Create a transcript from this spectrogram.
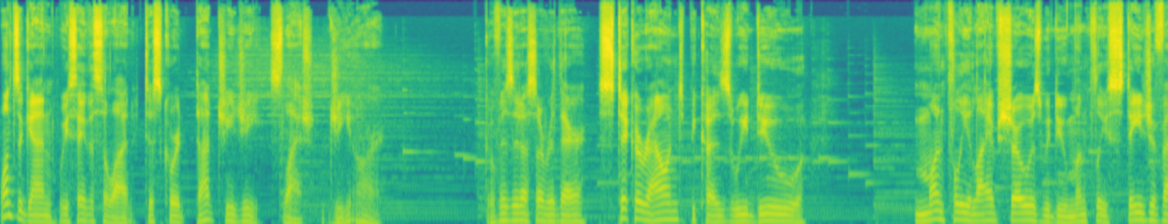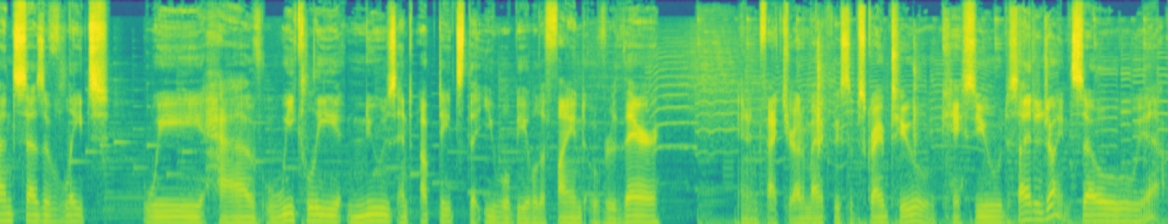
Once again, we say this a lot: discord.gg slash gr. Go visit us over there. Stick around because we do monthly live shows. We do monthly stage events as of late. We have weekly news and updates that you will be able to find over there. And in fact, you're automatically subscribed to in case you decide to join. So, yeah.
